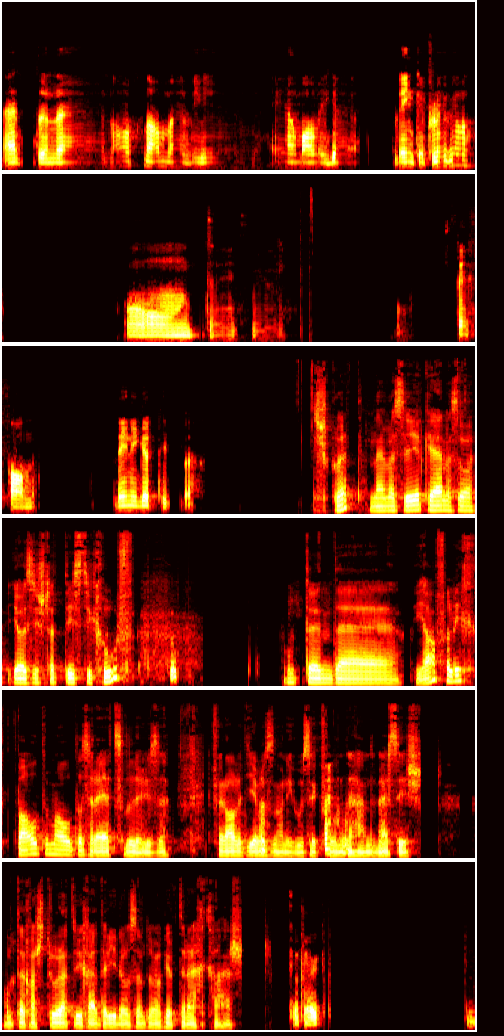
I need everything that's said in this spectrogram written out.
Er hat einen Nachnamen wie ehemaliger linker Flügel. Und ich würde Stefan weniger tippen. Das ist gut. Nehmen wir sehr gerne so in unsere Statistik auf. Und dann, äh, ja, vielleicht bald mal das Rätsel lösen. Für alle die, die es noch nicht herausgefunden haben, wer es ist. Und dann kannst du natürlich auch reinhören und schauen, ob du recht hast. Perfekt. Ein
